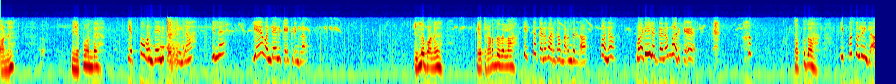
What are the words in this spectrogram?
பானு நீ எப்போ வந்த? எப்போ வந்தேன்னு கேக்குறீங்களா? இல்ல ஏன் வந்தேன்னு கேக்குறீங்களா? இல்ல பானு. நேத்து நடந்ததெல்லாம்? கெட்ட கனவா இருந்தா மறந்துடலாம். ஆனா மடியில கனமா இருக்கே. தப்புதான். இப்ப சொல்றீங்களா?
